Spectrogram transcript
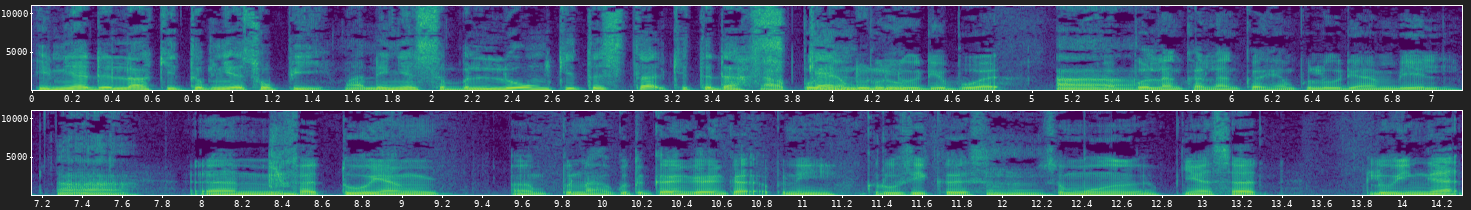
ini adalah kita punya SOP. Maknanya sebelum kita start kita dah Apa scan yang dulu. perlu dia buat Ah. Apa langkah-langkah yang perlu dia ambil Ha. ha. Dan satu yang uh, pernah aku tekankan kat apa ni Crew seekers Mhm. Semua penyiasat Perlu ingat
